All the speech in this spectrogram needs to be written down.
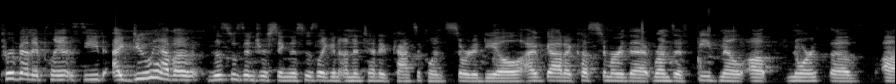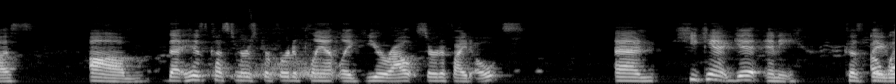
prevented plant seed. I do have a, this was interesting. This was like an unintended consequence sort of deal. I've got a customer that runs a feed mill up north of us um, that his customers prefer to plant like year out certified oats. And he can't get any because Oh, they were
